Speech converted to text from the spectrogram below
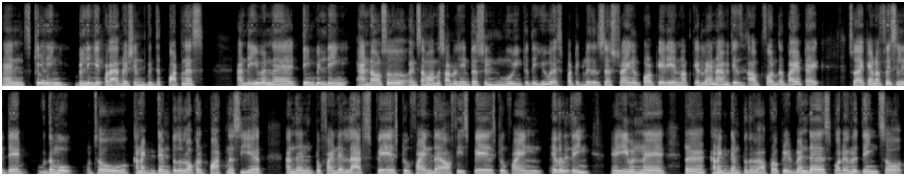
and scaling, building a collaboration with the partners and even uh, team building. And also, when some of the startups interested in moving to the US, particularly the Research Triangle Park area in North Carolina, which is hub for the biotech. So I kind of facilitate the move. So connect them to the local partners here, and then to find a lab space, to find the office space, to find everything, even uh, connect them to the appropriate vendors for everything. So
